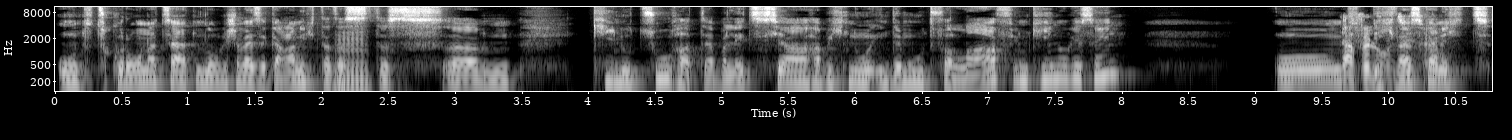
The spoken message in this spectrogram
Und zu Corona-Zeiten logischerweise gar nicht, da das, mhm. das ähm, Kino zu hatte. Aber letztes Jahr habe ich nur In the Mood for Love im Kino gesehen. Und ich weiß gar nicht,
